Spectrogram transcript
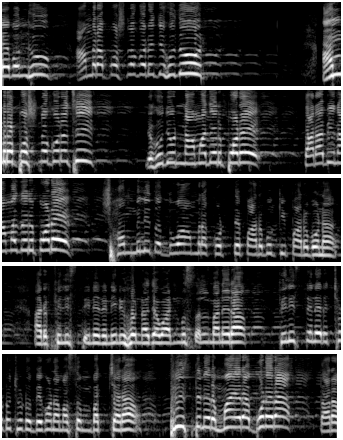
এ বন্ধু, আমরা প্রশ্ন করেছি, হুজুর। আমরা প্রশ্ন করেছি যে, হুজুর, নামাজের পরে, তারাবি নামাজের পরে সম্মিলিত দোয়া আমরা করতে পারব কি পারব না? আর ফিলিস্তিনের নিরীহ না নজওয়ান মুসলমানেরা ফিলিস্তিনের ছোট ছোট বেগনা মাসুম বাচ্চারা, ফিলিস্তিনের মায়েরা, বোনেরা, তারা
